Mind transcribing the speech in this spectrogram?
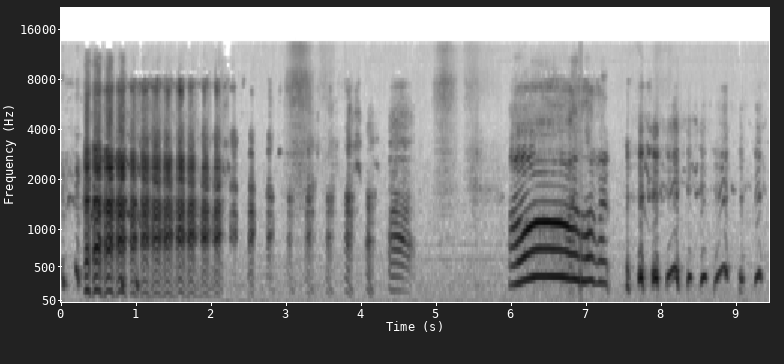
oh, I love it.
